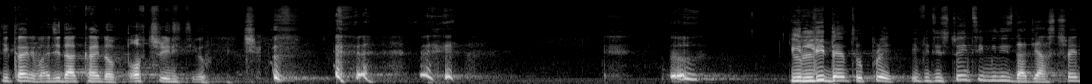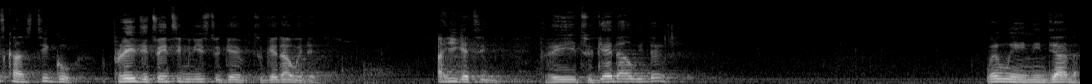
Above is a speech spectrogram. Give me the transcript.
you can't imagine that kind of torturing you. you lead them to pray. If it is 20 minutes that their strength can still go, pray the 20 minutes together, together with them. Are you getting? Pray together with them. When we're in Indiana,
